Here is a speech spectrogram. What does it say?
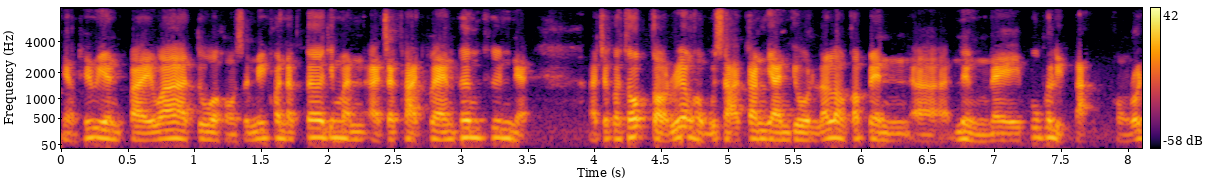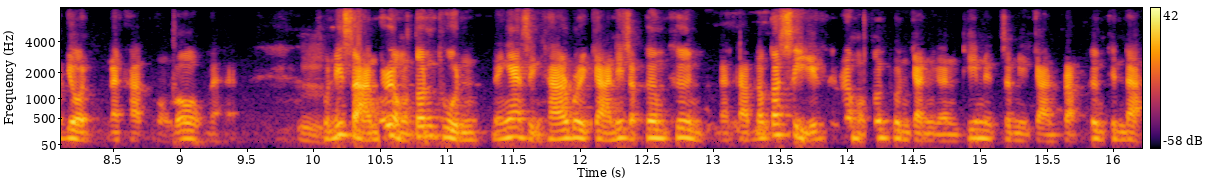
อย่างที่เรียนไปว่าตัวของ semiconductor ที่มันอาจจะขาดแคลนเพิ่มขึ้นเนี่ยอาจจะกระทบต่อเรื่องของอุตสาหกรรมยานยนต์แล้วเราก็เป็นเอ่อหนึ่งในผู้ผลิตหลักของรถยนต์นะครับของโลกนะฮะอืมส่วนที่สามคือเรื่องของต้นทุนในแง่สินค้าและบริการที่จะเพิ่มขึ้นนะครับ แล้วก็สี่คือเรื่องของต้นทุนการเงินที่จะมีการปรับเพิ่มขึ้นได้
